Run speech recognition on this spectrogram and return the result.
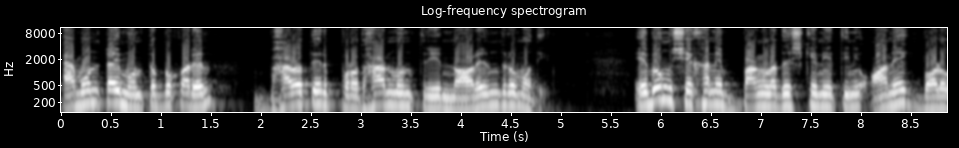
এমনটাই মন্তব্য করেন ভারতের প্রধানমন্ত্রী নরেন্দ্র মোদী। এবং সেখানে বাংলাদেশকে নিয়ে তিনি অনেক বড়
